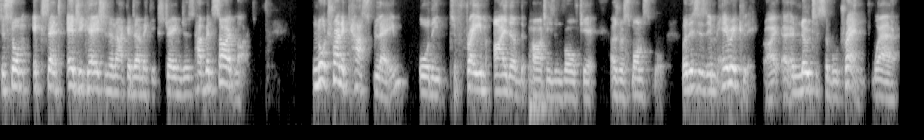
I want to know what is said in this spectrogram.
to some extent education and academic exchanges have been sidelined. Not trying to cast blame or the to frame either of the parties involved here as responsible, but this is empirically, right, a, a noticeable trend where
